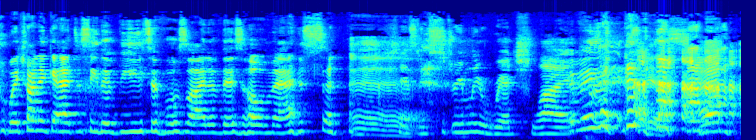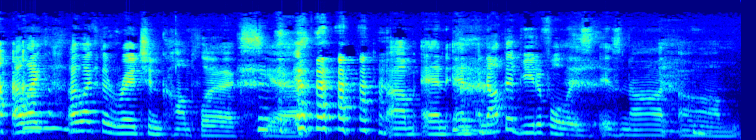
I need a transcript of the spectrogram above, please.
one. We're trying to get her to see the beautiful side of this whole mess. Uh, she has an extremely rich life. yes, I, I, like I like the rich and complex. Yeah, um, and and not that beautiful is is not um,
